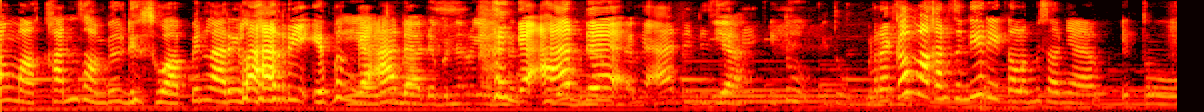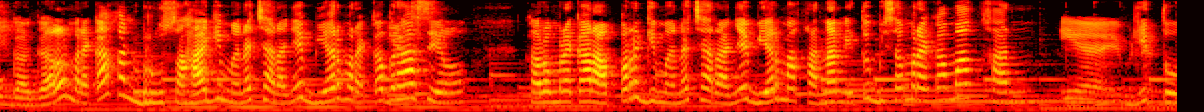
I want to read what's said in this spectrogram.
yang makan sambil disuapin lari-lari. Itu Iya, nggak itu ada. ada bener. Ya nggak Iya, ada nggak ada di Iya, sini. itu itu mereka sih. makan sendiri. Kalau misalnya itu gagal mereka akan berusaha gimana caranya biar mereka berhasil. Kalau mereka lapar gimana caranya biar makanan itu bisa mereka makan? Iya, iya bener. gitu.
